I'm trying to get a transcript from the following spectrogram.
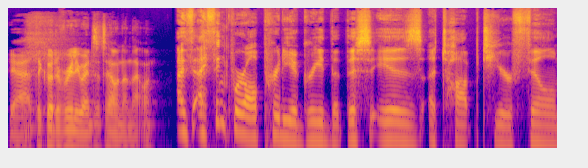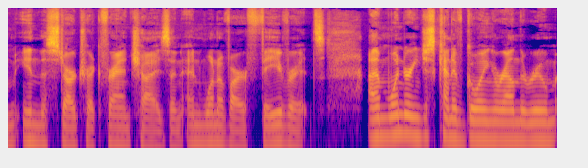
yeah they could have really went to town on that one. I, th- I think we're all pretty agreed that this is a top tier film in the star trek franchise and, and one of our favorites. I'm wondering just kind of going around the room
